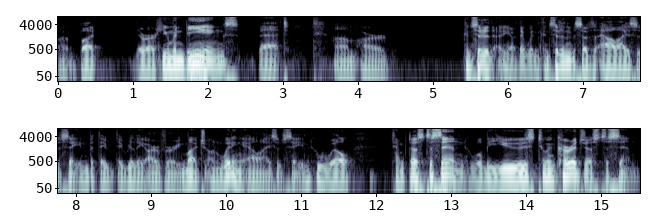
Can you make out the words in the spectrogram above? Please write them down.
Uh, but there are human beings that um, are considered, you know, they wouldn't consider themselves allies of Satan, but they, they really are very much unwitting allies of Satan who will tempt us to sin, who will be used to encourage us to sin.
